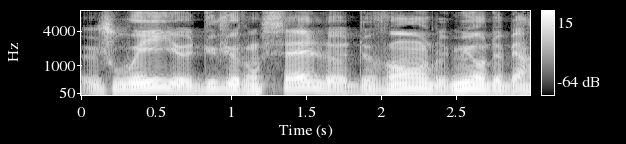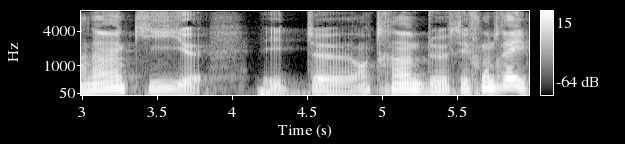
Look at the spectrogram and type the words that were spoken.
jouer euh, du violoncelle devant le mur de Berlin qui euh, est en train de s'effondrer.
